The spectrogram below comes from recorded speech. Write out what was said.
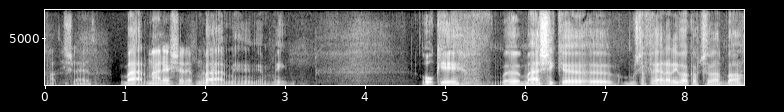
Az is lehet. Bármi. Már meg. Bármi, igen, még. Oké. Okay. Másik, most a Ferrari-val kapcsolatban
